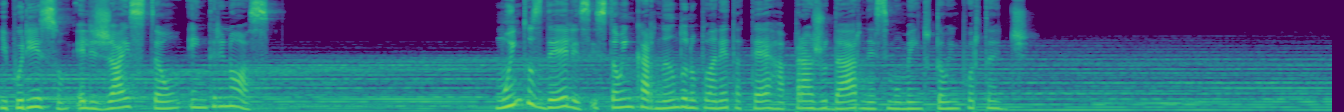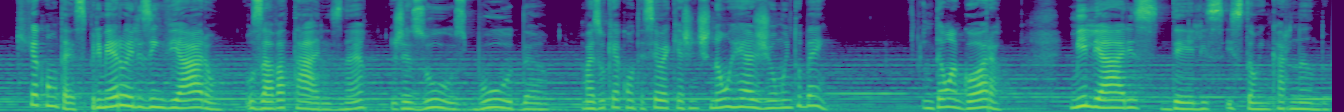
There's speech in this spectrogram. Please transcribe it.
E por isso eles já estão entre nós. Muitos deles estão encarnando no planeta Terra para ajudar nesse momento tão importante. O que, que acontece? Primeiro eles enviaram os avatares, né? Jesus, Buda. Mas o que aconteceu é que a gente não reagiu muito bem. Então agora milhares deles estão encarnando,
